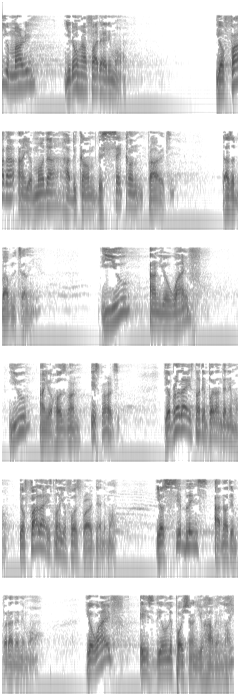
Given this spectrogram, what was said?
you marry, you don't have father anymore. Your father and your mother have become the second priority. That's what the Bible is telling you. You and your wife, you and your husband is priority. Your brother is not important anymore. Your father is not your first priority anymore. Your siblings are not important anymore. Your wife is the only portion you have in life.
